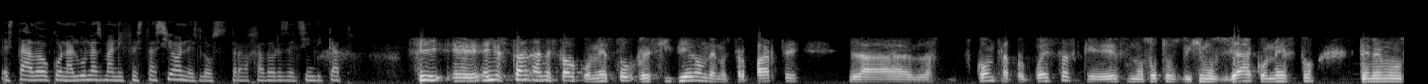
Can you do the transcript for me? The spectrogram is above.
estado con algunas manifestaciones los trabajadores del sindicato. Sí, eh, ellos están, han estado con esto, recibieron de nuestra parte las contrapropuestas que es nosotros dijimos ya con esto tenemos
